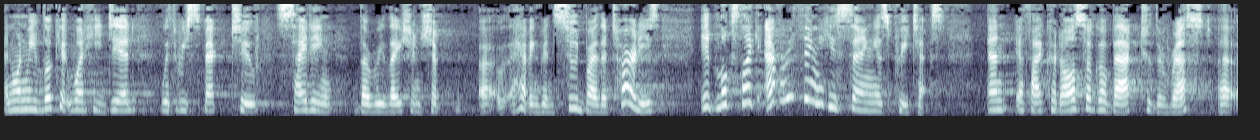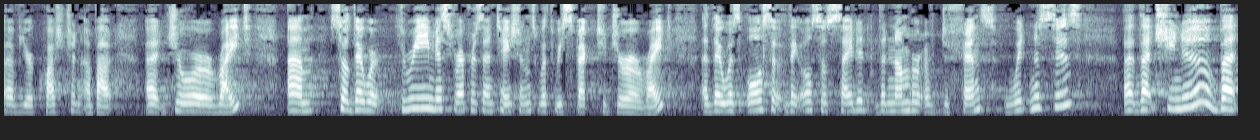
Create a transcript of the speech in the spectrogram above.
And when we look at what he did with respect to citing the relationship uh, having been sued by the Tardys, it looks like everything he's saying is pretext. And if I could also go back to the rest uh, of your question about uh, juror Wright. Um, so there were three misrepresentations with respect to juror Wright. Uh, there was also they also cited the number of defense witnesses uh, that she knew, but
